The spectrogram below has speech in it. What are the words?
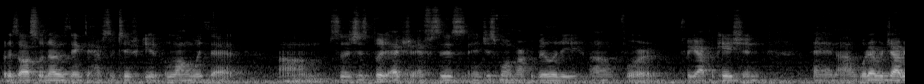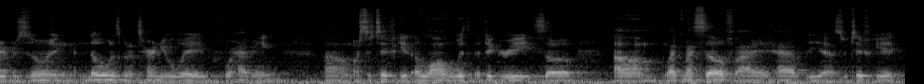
but it's also another thing to have a certificate along with that um, so it's just put extra emphasis and just more marketability um, for for your application and uh, whatever job you're pursuing. No one's going to turn you away for having um, a certificate along with a degree. So, um, like myself, I have the uh, certificate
